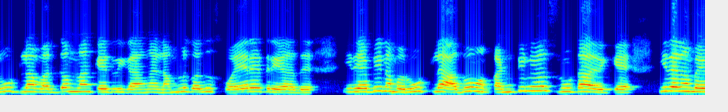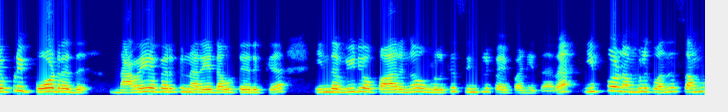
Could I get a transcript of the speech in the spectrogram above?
ரூட்லாம் வர்க்கம்லாம் கேட்டிருக்காங்க. நம்மளுக்கு வந்து ஸ்கொயரே தெரியாது. இது எப்படி நம்ம ரூட்டில் அதுவும் கண்டினியூஸ் ரூட்டாக இருக்கே. இதை நம்ம எப்படி போடுறது? நிறைய பேருக்கு நிறைய டவுட் இருக்குது இந்த வீடியோ பாருங்கள் உங்களுக்கு சிம்பிளிஃபை பண்ணி தரேன். இப்போ நம்மளுக்கு வந்து சம்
